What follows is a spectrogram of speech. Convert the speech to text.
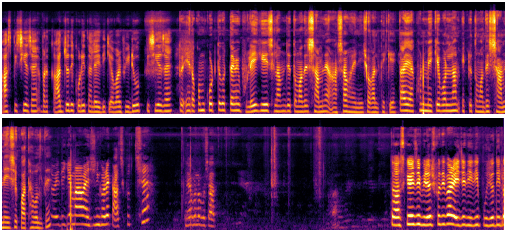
কাজ পিছিয়ে যায়। আবার কাজ যদি করি তাহলে এদিকে আবার ভিডিও পিছিয়ে যায়। তো এরকম করতে করতে আমি ভুলেই গিয়েছিলাম যে তোমাদের সামনে আসা হয়নি সকাল থেকে। তাই এখন মেয়েকে বললাম একটু তোমাদের সামনে এসে কথা বলতে। ওইদিকে মা মেশিন ঘরে কাজ করছে। প্রসাদ তো আজকে এই যে বৃহস্পতিবার এই যে দিদি পুজো দিল।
